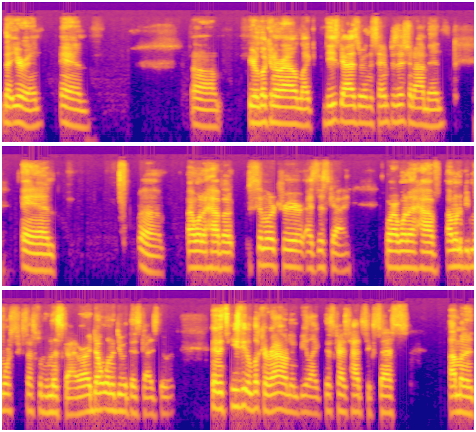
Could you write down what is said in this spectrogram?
that you're in, and um, you're looking around like these guys are in the same position I'm in, and um, I want to have a similar career as this guy, or I want to have I want to be more successful than this guy, or I don't want to do what this guy's doing. And it's easy to look around and be like, this guy's had success. I'm gonna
